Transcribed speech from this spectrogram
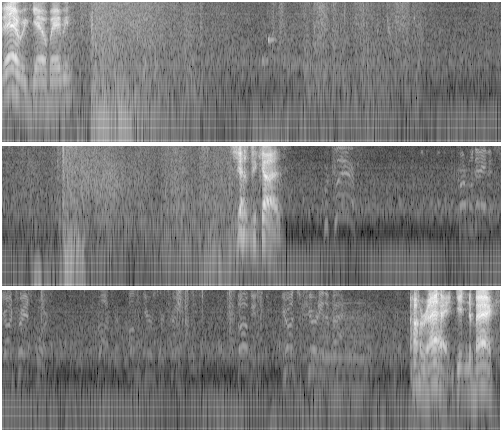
There we go, baby. Just because. We're clear. Corporal Davis, you're on transport. Roger. Commandeers for transport. Logan, you're on security in the back. Alright, get in the back.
